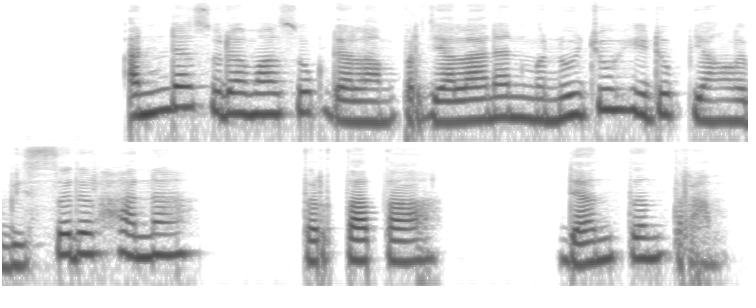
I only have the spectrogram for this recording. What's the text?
anda sudah masuk dalam perjalanan menuju hidup yang lebih sederhana, tertata, dan tentram.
